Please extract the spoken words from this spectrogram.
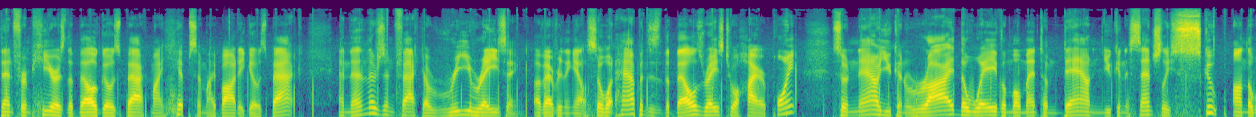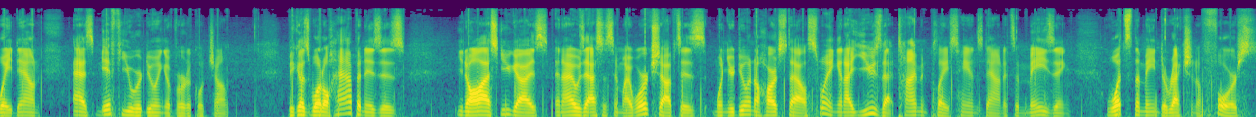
Then from here, as the bell goes back, my hips and my body goes back. And then there's in fact a re-raising of everything else. So what happens is the bell's raised to a higher point. So now you can ride the wave of momentum down, and you can essentially scoop on the way down as if you were doing a vertical jump. Because what'll happen is, is you know, I'll ask you guys, and I always ask this in my workshops, is when you're doing a hard style swing, and I use that time and place hands down, it's amazing. What's the main direction of force,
